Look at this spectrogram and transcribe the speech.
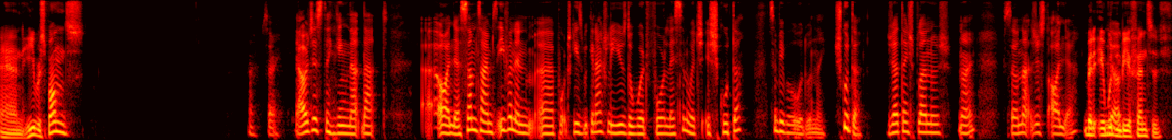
And he responds, Oh, sorry. Yeah, I was just thinking that that uh, olha, sometimes even in uh, Portuguese we can actually use the word for listen, which is escuta. Some people would, wouldn't they? Escuta. Já tens planos, não é? So not just olha. but it wouldn't Look. be offensive.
